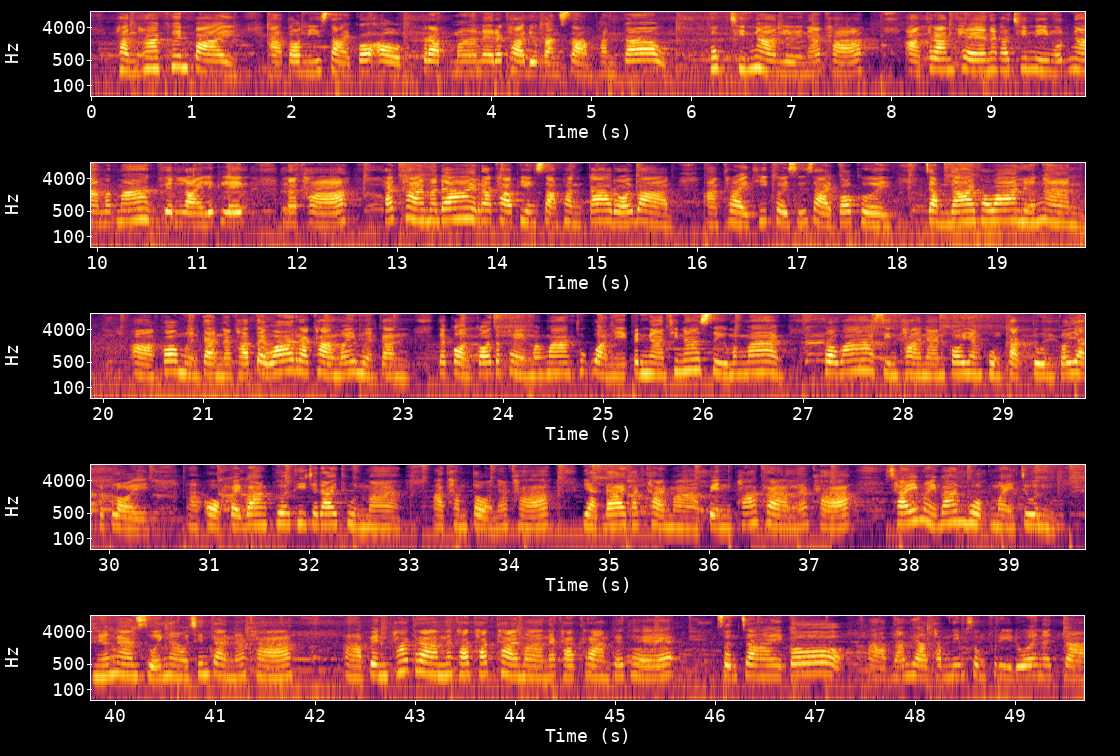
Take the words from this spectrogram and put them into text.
4,500 ขึ้นไปอะตอนนี้สายก็เอาปรับมาในราคาเดียวกัน 3,900 ทุกชิ้นงานเลยนะคะอะครามแท้นะคะ ชิ้นนี้งดงามมากๆ เป็นลายเล็กๆนะคะ ทักทายมาได้ราคาเพียง 3,900 บาทอะ ใครที่เคยซื้อสายก็เคยจำได้ เพราะว่าเนื้องานก็เหมือนกันนะคะ แต่ว่าราคาไม่เหมือนกัน แต่ก่อนก็จะแพงมากๆ ทุกวันนี้เป็นงานที่น่าซื้อมากๆ เพราะว่าสินค้านั้นก็ยังคงกักตุนก็อยากจะปล่อยอออกไปบ้างเพื่อที่จะได้ทุนมาอ่าทำต่อนะคะ อยากได้ทักทายมาเป็นผ้าครามนะคะ ใช้ไหมบ้านบวกไหมจุน เนื้องานสวยเงาเช่นกันนะคะเป็นผ้าครามนะคะ ทักทายมานะคะ ครามแท้ๆ สนใจก็อาบน้ำยาทำนิ่มทรงฟรีด้วยนะจ๊ะ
